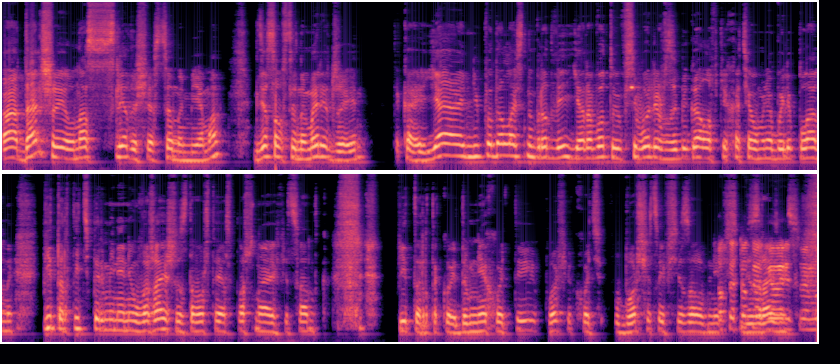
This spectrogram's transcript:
А дальше у нас следующая сцена мема, где, собственно, Мэри Джейн такая, я не подалась на Бродвей, я работаю всего лишь в забегаловке, хотя у меня были планы. Питер, ты теперь меня не уважаешь из-за того, что я сплошная официантка. Питер такой, да мне хоть ты, пофиг, хоть уборщицей в СИЗО, мне Только, только говори своему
